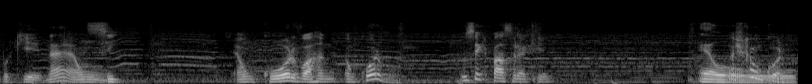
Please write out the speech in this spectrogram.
porque, né, é um Sim. é um corvo, arran... é um corvo? Não sei que pássaro é aquele. É o Acho que é um corvo.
